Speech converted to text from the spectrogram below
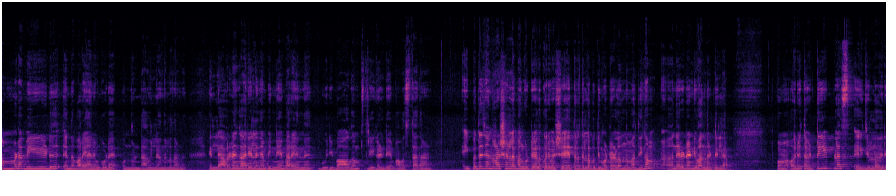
നമ്മുടെ വീട് എന്ന് പറയാനും കൂടെ ഒന്നും ഉണ്ടാവില്ല എന്നുള്ളതാണ്. എല്ലാവരുടെയും കാര്യമല്ല ഞാൻ പിന്നെയും പറയുന്നത്. ഭൂരിഭാഗം സ്ത്രീകളുടെയും അവസ്ഥ അതാണ്. ഇപ്പോഴത്തെ ജനറേഷനിലെ പെൺകുട്ടികൾക്ക് ഒരു പക്ഷേ ഇത്തരത്തിലുള്ള ബുദ്ധിമുട്ടുകളൊന്നും അധികം നേരിടേണ്ടി വന്നിട്ടില്ല. അപ്പം ഒരു തേർട്ടി പ്ലസ് ഏജ് ഉള്ളവർ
